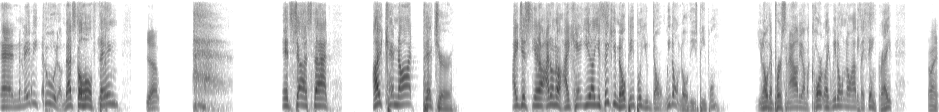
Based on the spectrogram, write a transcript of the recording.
and maybe two of them. That's the whole thing. Yeah. It's just that I cannot picture. I just, you know, I don't know. I can't, you know, you think you know people, you don't. We don't know these people. You know their personality on the court. Like, we don't know how they think, right? Right.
